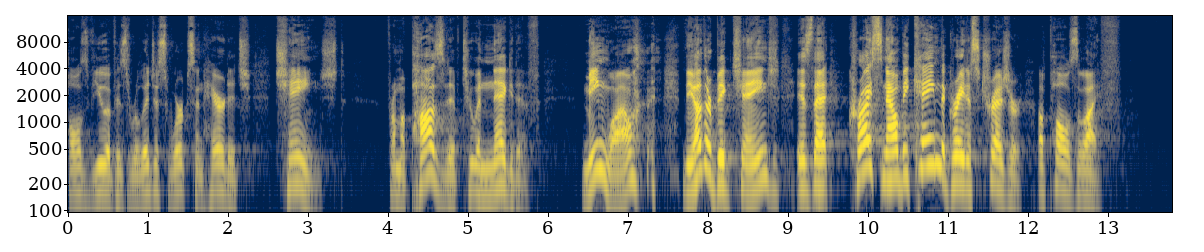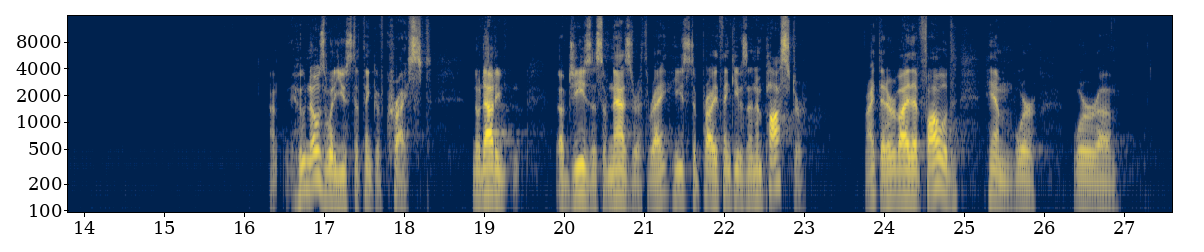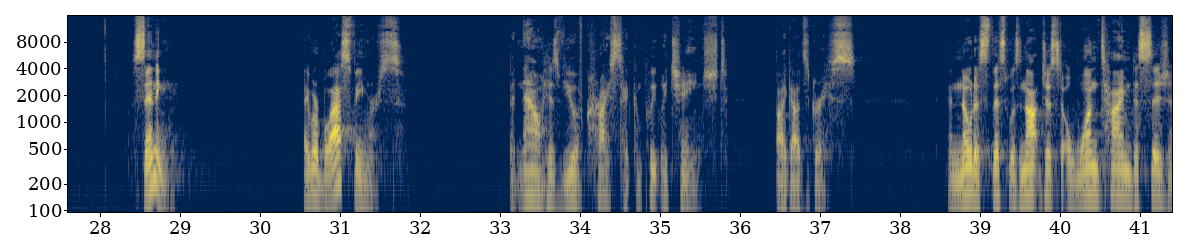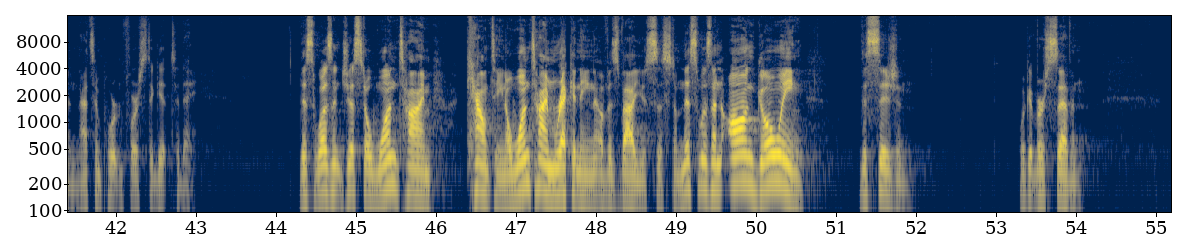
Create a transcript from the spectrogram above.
Paul's view of his religious works and heritage changed from a positive to a negative. Meanwhile, the other big change is that Christ now became the greatest treasure of Paul's life. Who knows what he used to think of Christ? No doubt he, of Jesus of Nazareth, right? He used to probably think he was an impostor, right? That everybody that followed him were, were uh, sinning they were blasphemers. But now his view of Christ had completely changed by God's grace. And notice this was not just a one time decision. That's important for us to get today. This wasn't just a one time counting, a one time reckoning of his value system. This was an ongoing decision. Look at verse 7.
